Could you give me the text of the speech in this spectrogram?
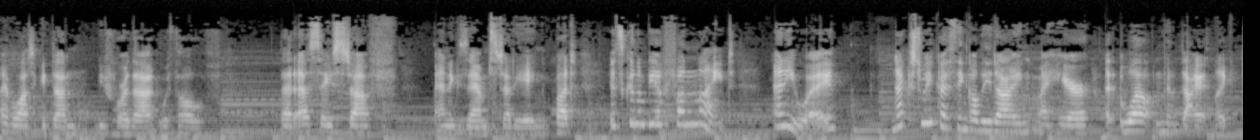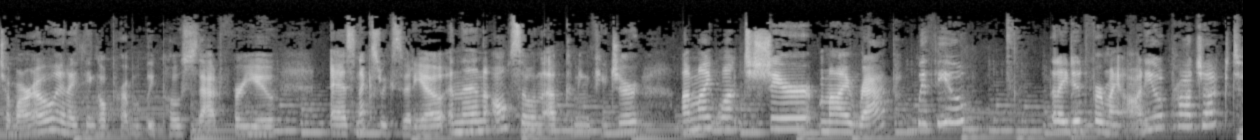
I have a lot to get done before that with all of that essay stuff and exam studying, but it's gonna be a fun night. Anyway, next week I think I'll be dyeing my hair. Uh, well, I'm gonna dye it like tomorrow, and I think I'll probably post that for you as next week's video. And then also in the upcoming future, I might want to share my rap with you that I did for my audio project.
